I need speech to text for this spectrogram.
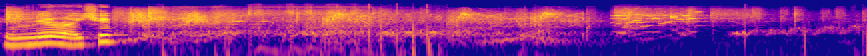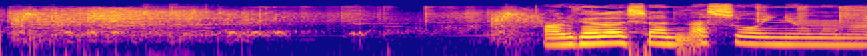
Şimdi rakip Arkadaşlar nasıl oynuyorum ama.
